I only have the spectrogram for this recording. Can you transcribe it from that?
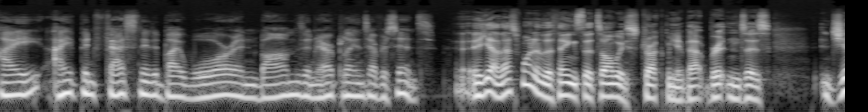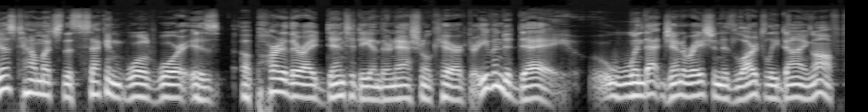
I I've been fascinated by war and bombs and airplanes ever since. Uh, yeah, that's one of the things that's always struck me about Britons is just how much the Second World War is a part of their identity and their national character. Even today, when that generation is largely dying off,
